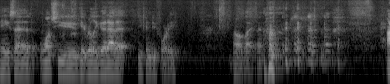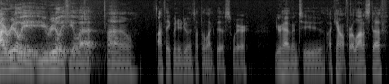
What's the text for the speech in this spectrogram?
And he said, once you get really good at it, you can do 40. I was like, I really, you really feel that. Uh, I think when you're doing something like this, where you're having to account for a lot of stuff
